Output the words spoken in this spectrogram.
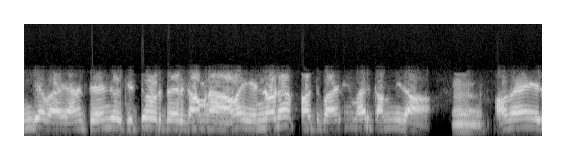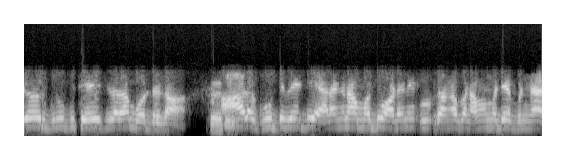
இங்க எனக்கு தெரிஞ்ச கிட்ட ஒருத்தன் இருக்காமண்ணா. அவன் என்னோட பத்து பதினஞ்சு மார்க் கம்மி தான் அவன் ஏதோ ஒரு குரூப் சேல்ஸ்ல தான் போட்டிருக்கான். ஆளை கூட்டு போயிட்டு இறங்குனா மட்டும் உடனே கொடுக்காங்க. அப்ப நம்ம மட்டும் எப்படின்னா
